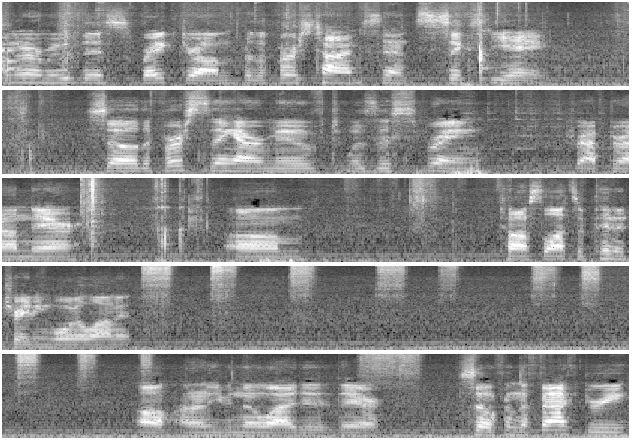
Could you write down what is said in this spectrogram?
I'm gonna remove this brake drum for the first time since 68. So the first thing I removed was this spring wrapped around there. Um, tossed lots of penetrating oil on it. Oh, I don't even know why I did it there. So from the factory,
